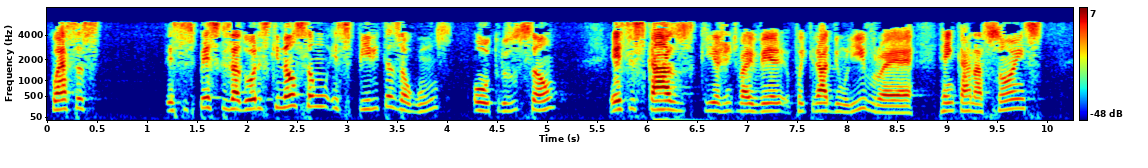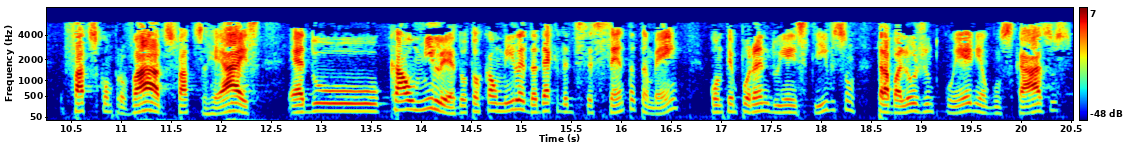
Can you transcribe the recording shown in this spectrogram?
com essas esses pesquisadores que não são espíritas, alguns, outros o são. Esses casos que a gente vai ver, foi criado de um livro, é Reencarnações, Fatos Comprovados, Fatos Reais, é do Carl Miller, Dr. Carl Miller, da década de 60 também, contemporâneo do Ian Stevenson, trabalhou junto com ele em alguns casos.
